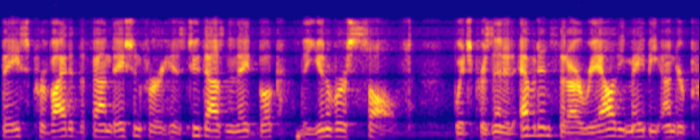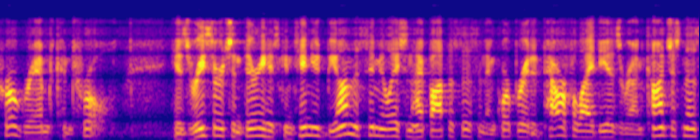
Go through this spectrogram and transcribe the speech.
base provided the foundation for his 2008 book, The Universe Solved, which presented evidence that our reality may be under programmed control. His research and theory has continued beyond the simulation hypothesis and incorporated powerful ideas around consciousness,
